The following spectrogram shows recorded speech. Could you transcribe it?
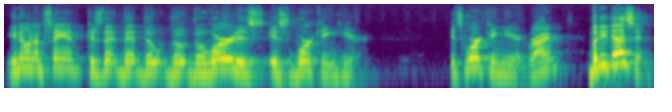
You know what I'm saying? Because the, the, the, the word is, is working here. It's working here, right? But he doesn't.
